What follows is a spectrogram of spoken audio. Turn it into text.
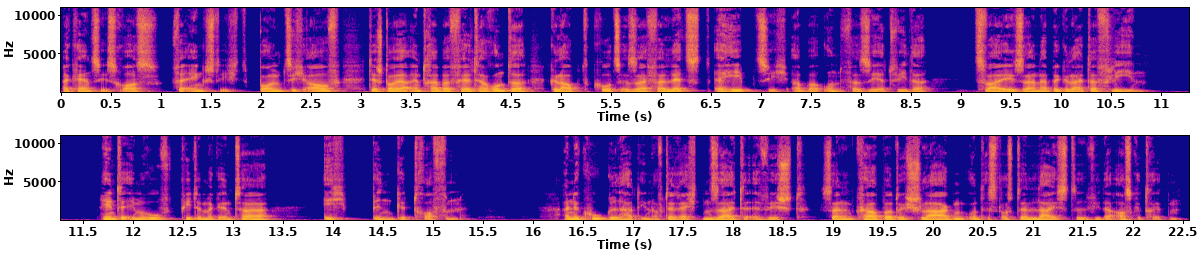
Mackenzies Ross, verängstigt, bäumt sich auf, der Steuereintreiber fällt herunter, glaubt kurz, er sei verletzt, erhebt sich aber unversehrt wieder. Zwei seiner Begleiter fliehen. Hinter ihm ruft Peter McIntyre, ich bin getroffen. Eine Kugel hat ihn auf der rechten Seite erwischt, seinen Körper durchschlagen und ist aus der Leiste wieder ausgetreten.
